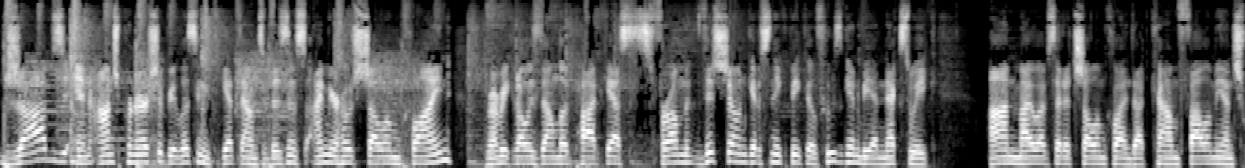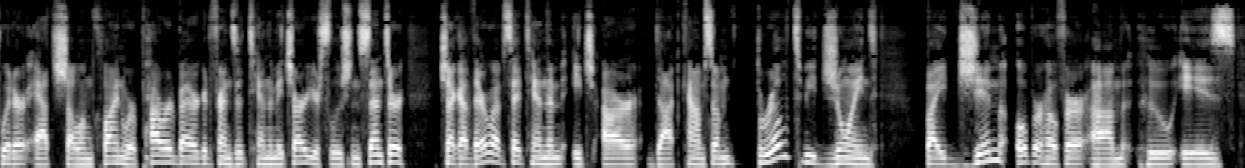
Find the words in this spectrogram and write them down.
jobs, and entrepreneurship. You're listening to Get Down to Business. I'm your host, Shalom Klein. Remember, you can always download podcasts from this show and get a sneak peek of who's going to be on next week on my website at shalomklein.com. Follow me on Twitter at Shalom Klein. We're powered by our good friends at Tandem HR, your solution center. Check out their website, tandemhr.com. So I'm thrilled to be joined by Jim Oberhofer, um, who is –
